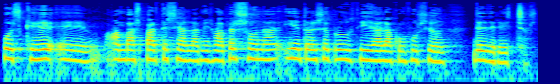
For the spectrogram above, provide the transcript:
pues, que ambas partes sean la misma persona y entonces se produciría la confusión de derechos.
